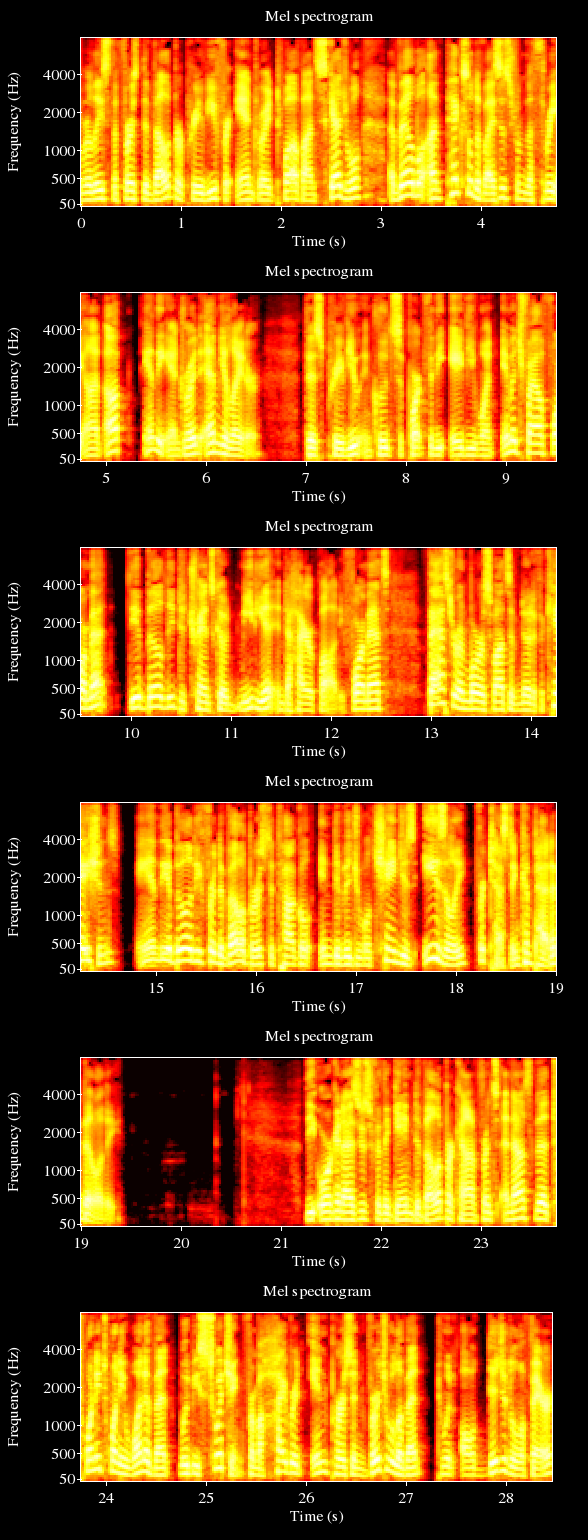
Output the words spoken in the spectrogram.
released the first developer preview for Android 12 on schedule, available on Pixel devices from the 3 on up and the Android emulator. This preview includes support for the AV1 image file format, the ability to transcode media into higher quality formats, faster and more responsive notifications, and the ability for developers to toggle individual changes easily for testing compatibility. The organizers for the Game Developer Conference announced that the 2021 event would be switching from a hybrid in-person virtual event to an all-digital affair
